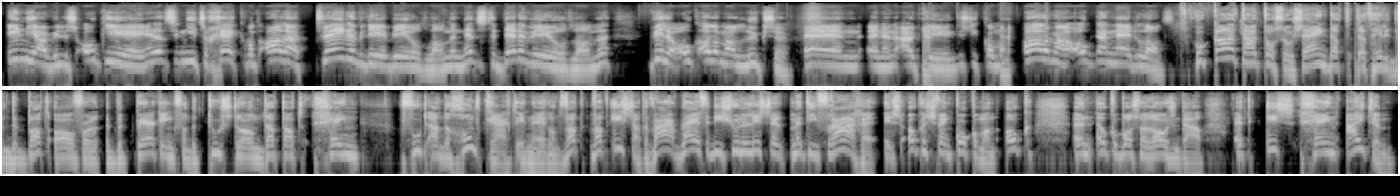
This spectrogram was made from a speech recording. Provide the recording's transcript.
India willen ze ook hierheen. En dat is niet zo gek, want alle tweede wereldlanden, net als de derde wereldlanden, willen ook allemaal luxe en, en een uitkering. Dus die komen allemaal ook naar Nederland. Hoe kan het nou toch zo zijn dat dat hele debat over de beperking van de toestroom, dat dat geen voet aan de grond krijgt in Nederland? Wat, wat is dat? Waar blijven die journalisten met die vragen? Is ook een Sven Kokkelman, ook een Elke Bos van Roosentaal. Het is geen item.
